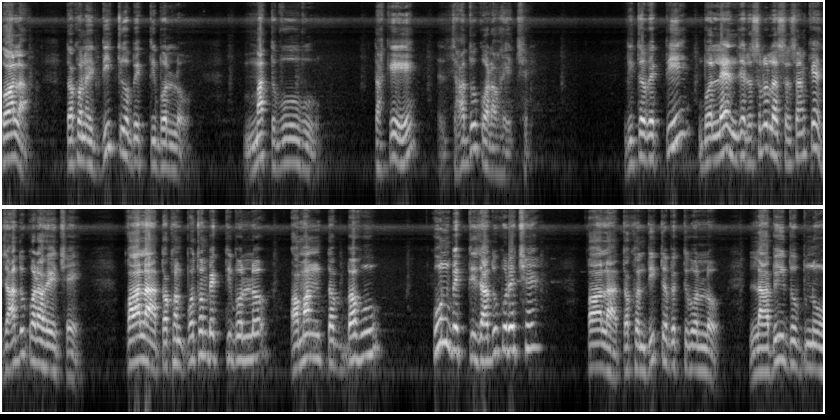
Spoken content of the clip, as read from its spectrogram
কলা। তখন ওই দ্বিতীয় ব্যক্তি বলল, মাতবুবু। তাকে জাদু করা হয়েছে। দ্বিতীয় ব্যক্তি বললেন যে রসুল্লাহ সাল্লামকে জাদু করা হয়েছে। কলা তখন প্রথম ব্যক্তি বলল, অমান তব্বাহু, কোন ব্যক্তি জাদু করেছে? কলা তখন দ্বিতীয় ব্যক্তি বলল, লাবিদ উবনু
